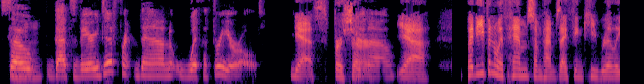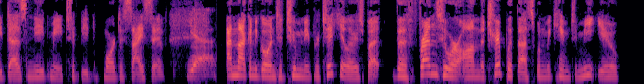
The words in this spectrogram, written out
So mm-hmm. that's very different than with a three year old. Yes, for sure. You know? Yeah. But even with him, sometimes I think he really does need me to be more decisive. Yeah. I'm not going to go into too many particulars, but the friends who were on the trip with us when we came to meet you,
